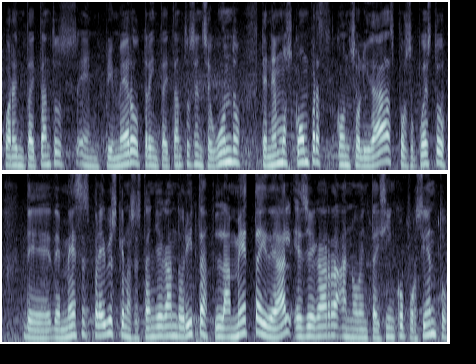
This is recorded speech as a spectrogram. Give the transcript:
cuarenta y tantos en primero, treinta y tantos en segundo. Tenemos compras consolidadas, por supuesto, de, meses previos que nos están llegando ahorita. La meta ideal es llegar a 95%.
